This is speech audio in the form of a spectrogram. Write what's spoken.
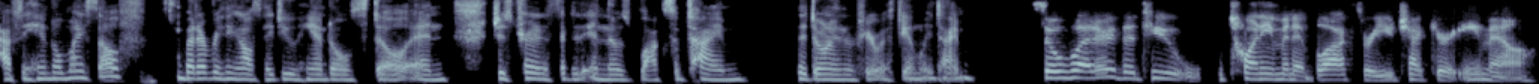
have to handle myself. But everything else I do handle still and just try to fit it in those blocks of time that don't interfere with family time. So, what are the two 20 minute blocks where you check your email?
